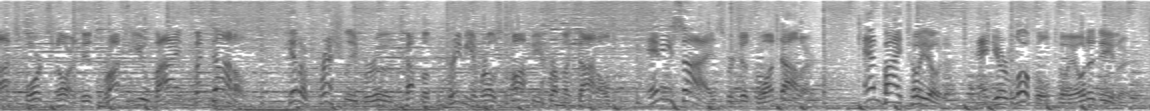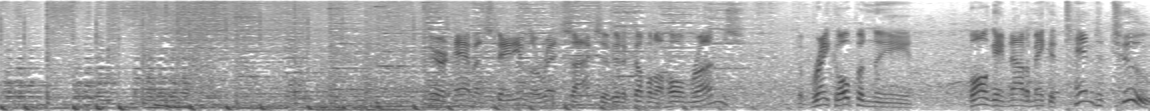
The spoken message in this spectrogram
Fox Sports North is brought to you by McDonald's. Get a freshly brewed cup of premium roast coffee from McDonald's, any size for just $1. And by Toyota and your local Toyota dealer. Here at Hammond Stadium, the Red Sox have hit a couple of home runs to break open the ball game now to make it 10 to 2.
